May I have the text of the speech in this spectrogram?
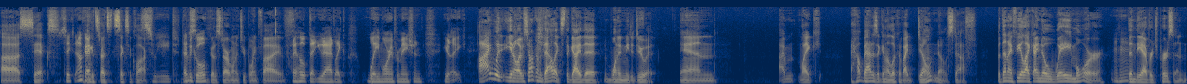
uh, six. Six. Okay. I Okay. think it starts at six o'clock. Sweet. That'd be cool. Go to Star 102.5. I hope that you add like way more information. You're like, I would, you know, I was talking with Alex, the guy that wanted me to do it, and I'm like, how bad is it going to look if I don't know stuff? But then I feel like I know way more than the average person,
